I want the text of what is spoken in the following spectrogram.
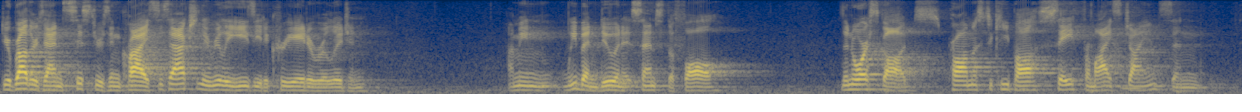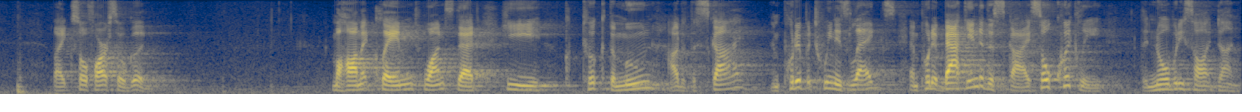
Dear brothers and sisters in Christ, it's actually really easy to create a religion. I mean, we've been doing it since the fall. The Norse gods promised to keep us safe from ice giants, and like so far, so good. Muhammad claimed once that he took the moon out of the sky and put it between his legs and put it back into the sky so quickly that nobody saw it done.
